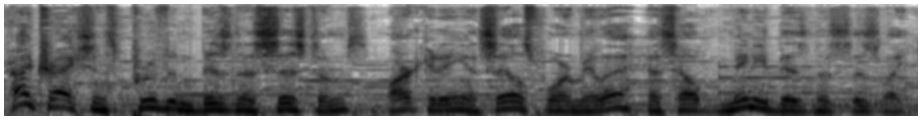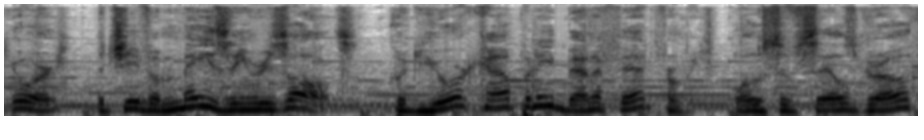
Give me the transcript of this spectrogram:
TriTraction's proven business systems, marketing, and sales formula has helped many businesses like yours achieve amazing results. Could your company benefit from explosive sales growth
